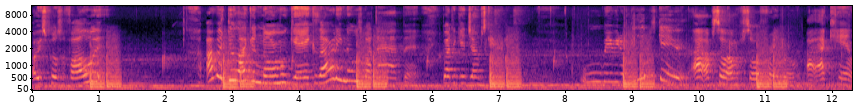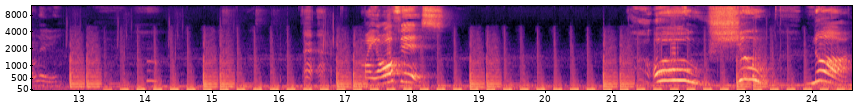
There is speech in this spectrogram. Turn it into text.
Are we supposed to follow it? I'm gonna do like a normal game because I already know what's about to happen. About to get jump scared. I'm so I'm so afraid, bro. I, I can't literally. Uh-uh. My office. Oh shoot! Nah.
